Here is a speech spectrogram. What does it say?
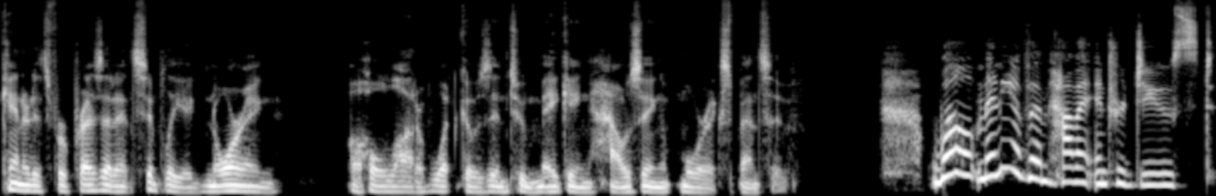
candidates for president simply ignoring a whole lot of what goes into making housing more expensive? Well many of them haven't introduced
